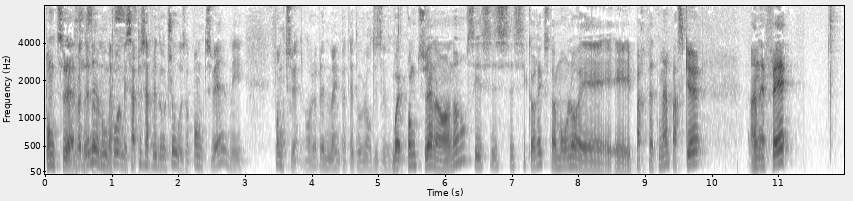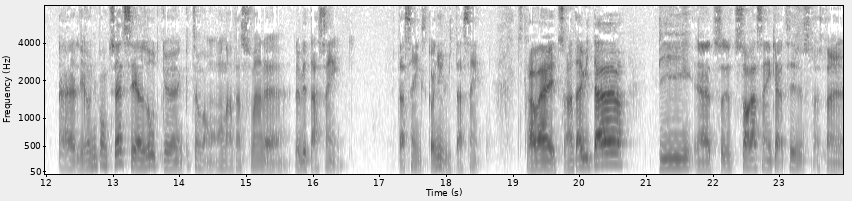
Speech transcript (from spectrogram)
Ponctuels. je vais te donner ça, un mot, merci. mais ça peut s'appeler d'autres choses. Ponctuel, mais ponctuel. On l'appelait de même peut-être aujourd'hui. Ouais, ponctuel. Non, non, c'est- correct, ce mot-là est, parfaitement parce que, en effet, euh, les revenus ponctuels, c'est eux autres que, on, on entend souvent le, le 8 à 5. 8 à 5, c'est connu, le 8 à 5. Tu travailles, tu rentres à 8 heures, puis euh, tu, sors à 5 heures. C'est un,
